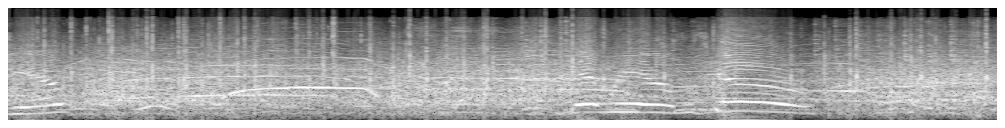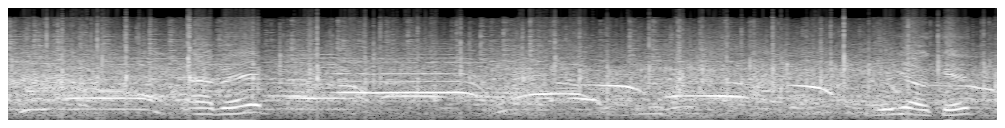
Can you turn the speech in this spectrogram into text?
Gio. Get wheels, let's go! Yeah, babe. Here we go, kid.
